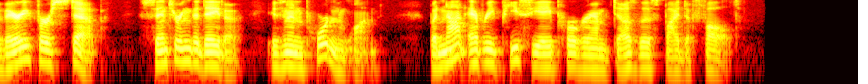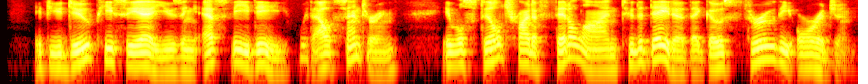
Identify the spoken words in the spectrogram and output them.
The very first step, centering the data, is an important one, but not every PCA program does this by default. If you do PCA using SVD without centering, it will still try to fit a line to the data that goes through the origin,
